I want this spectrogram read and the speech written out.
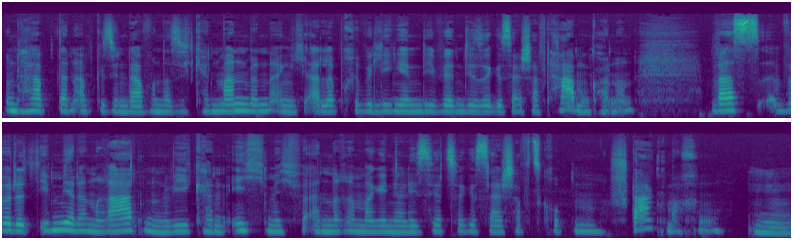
und habe dann abgesehen davon, dass ich kein Mann bin, eigentlich alle Privilegien, die wir in dieser Gesellschaft haben können. Was würdet ihr mir denn raten? Wie kann ich mich für andere marginalisierte Gesellschaftsgruppen stark machen? Mhm.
